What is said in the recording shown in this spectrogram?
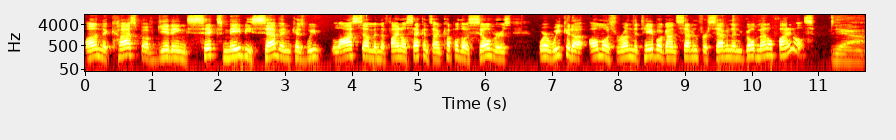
on the cusp of getting six, maybe seven, because we lost some in the final seconds on a couple of those silvers, where we could have almost run the table, gone seven for seven in gold medal finals. Yeah,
